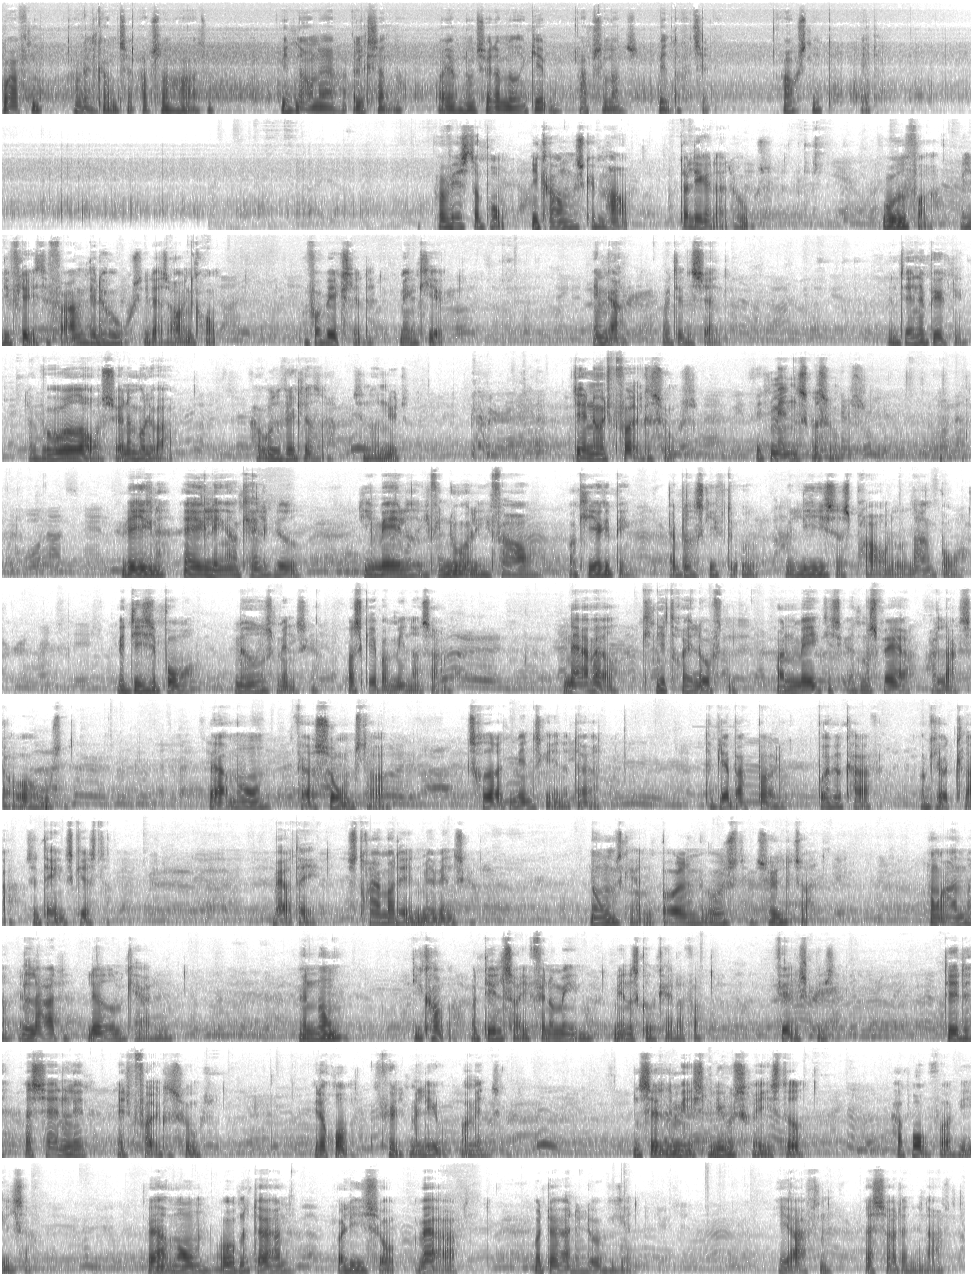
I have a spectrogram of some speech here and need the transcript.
God aften og velkommen til Absalon Radio. Mit navn er Alexander, og jeg vil nu tage dig med igennem Absalons vinterfortælling. Afsnit 1. På Vesterbro i Kongens København, der ligger der et hus. Udefra vil de fleste fange dette hus i deres øjenkrog og forveksle det med en kirke. En gang var det det sandt. Men denne bygning, der vågede over Sønder Boulevard, har udviklet sig til noget nyt. Det er nu et folkets hus. Et menneskers hus. Væggene er ikke længere kalkhvide. De er malet i finurlige farver, og kirkebænk er blevet skiftet ud med lige så spraglede langbord. Ved disse bord mødes mennesker og skaber minder sammen. Nærværet knitrer i luften, og en magisk atmosfære har lagt sig over huset. Hver morgen, før solen står op, træder et menneske ind ad døren. Der bliver bagt boller, brygget kaffe og gjort klar til dagens gæster. Hver dag strømmer det ind med mennesker. Nogle skal have en bolle med ost og syltetøj. Nogle andre en latte lavet med kærlighed. Men nogle, de kommer og deltager i fænomenet, mennesket kalder for fællesspisning. Dette er sandeligt et folkets hus. Et rum fyldt med liv og mennesker. Men selv det mest livsrige sted har brug for at hvile sig. Hver morgen åbner dørene, og lige så hver aften må dørene lukke igen. I aften er sådan en aften.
